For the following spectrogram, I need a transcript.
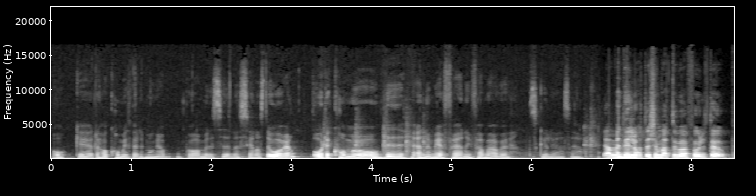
och eh, det har kommit väldigt många bra mediciner de senaste åren. Och det kommer att bli ännu mer förändring framöver, skulle jag säga. Ja, men det låter som att du har fullt upp.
